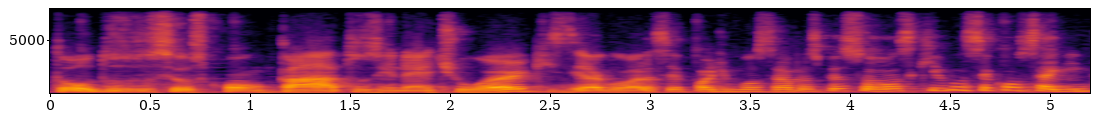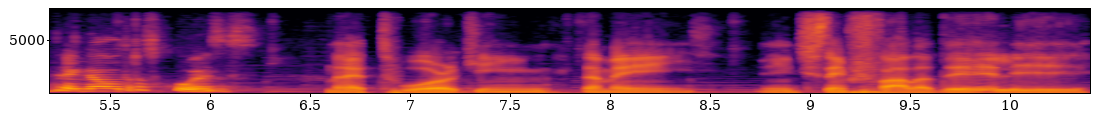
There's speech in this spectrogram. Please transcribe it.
todos os seus contatos e networks e agora você pode mostrar para as pessoas que você consegue entregar outras coisas. Networking também a gente sempre fala dele,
